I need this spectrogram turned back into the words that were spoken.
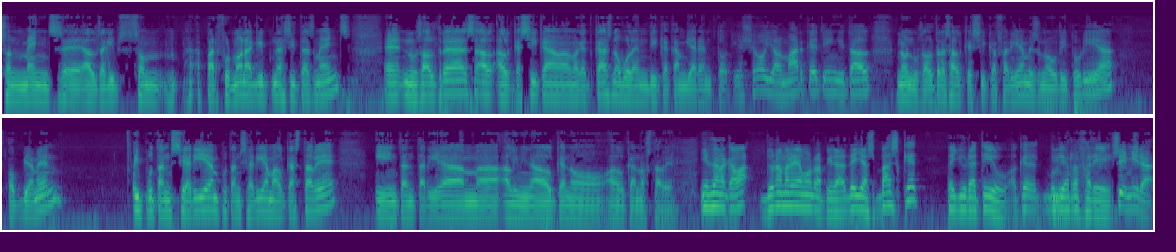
són menys, eh, els equips són, per formar un equip necessites menys. Eh, nosaltres el, el que sí que en aquest cas no volem dir que canviarem tot i això, i el màrqueting i tal, no, nosaltres el que sí que faríem és una auditoria, òbviament, i potenciaríem, potenciaríem el que està bé i intentaríem eh, eliminar el que no, el que no està bé. I hem d'anar acabar d'una manera molt ràpida. Deies bàsquet, pejoratiu, a què et volies referir? Sí, mira,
